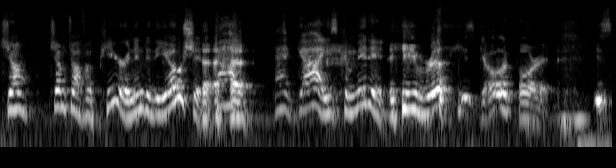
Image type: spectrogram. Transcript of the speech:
jumped jumped off a pier and into the ocean. God, that guy, he's committed. He really he's going for it. He's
